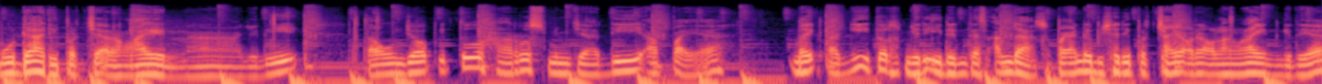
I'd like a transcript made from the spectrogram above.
mudah dipercaya orang lain. Nah, jadi tanggung jawab itu harus menjadi apa ya? Baik lagi itu harus menjadi identitas Anda supaya Anda bisa dipercaya oleh orang lain gitu ya.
